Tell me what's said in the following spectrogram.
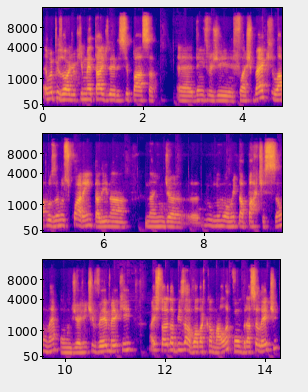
É um episódio que metade dele se passa é, dentro de flashback, lá para os anos 40, ali na, na Índia, no momento da partição, né? Onde a gente vê meio que a história da bisavó da Kamala com o bracelete,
